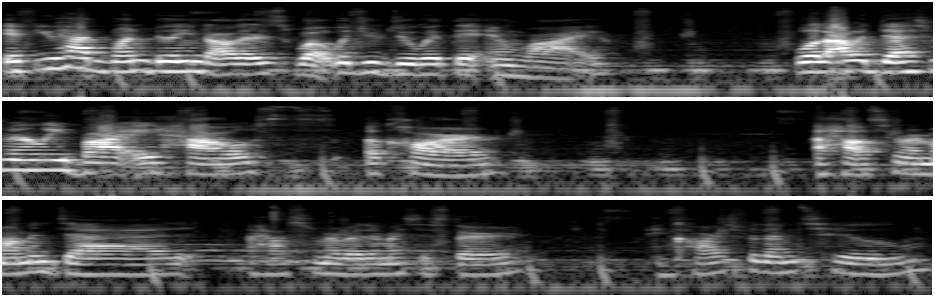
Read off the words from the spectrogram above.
if you had $1 billion, what would you do with it and why? Well, I would definitely buy a house, a car, a house for my mom and dad, a house for my brother and my sister, and cars for them too.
